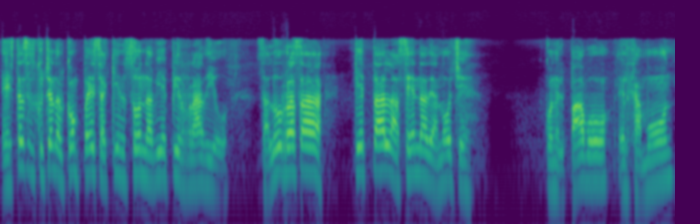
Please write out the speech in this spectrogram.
Estás escuchando el compa ese aquí en Zona VIP Radio. Salud, raza. ¿Qué tal la cena de anoche? Con el pavo, el jamón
